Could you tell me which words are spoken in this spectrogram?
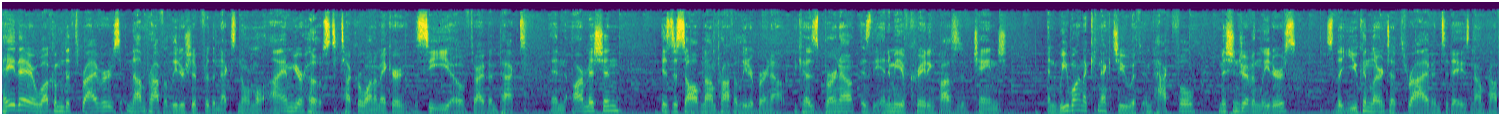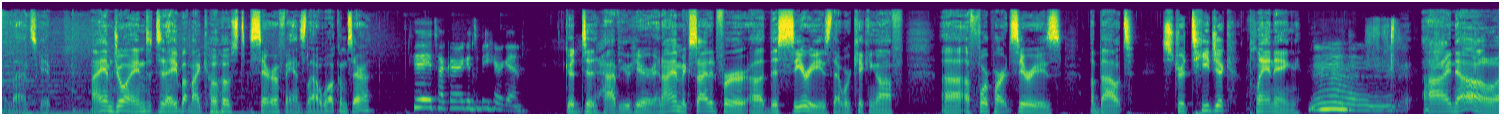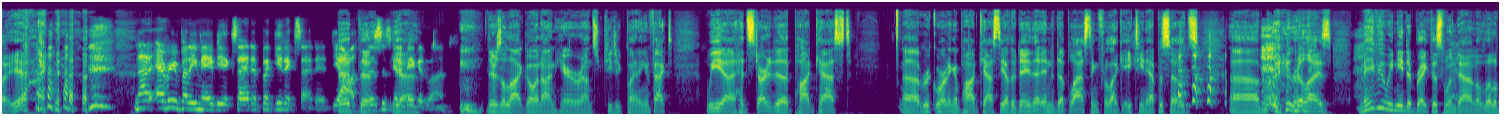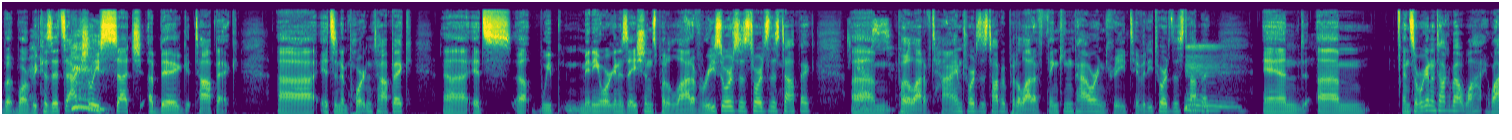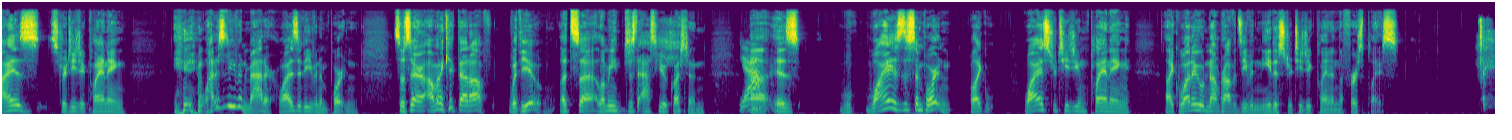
Hey there, welcome to Thrivers Nonprofit Leadership for the Next Normal. I am your host, Tucker Wannamaker, the CEO of Thrive Impact. And our mission is to solve nonprofit leader burnout because burnout is the enemy of creating positive change. And we want to connect you with impactful, mission driven leaders so that you can learn to thrive in today's nonprofit landscape. I am joined today by my co host, Sarah Fanslau. Welcome, Sarah. Hey, Tucker. Good to be here again. Good to have you here. And I am excited for uh, this series that we're kicking off uh, a four part series about strategic planning. Mm. I know. Yeah. I know. Not everybody may be excited, but get excited. Yeah, the, the, this is going to yeah. be a good one. There's a lot going on here around strategic planning. In fact, we uh, had started a podcast, uh, recording a podcast the other day that ended up lasting for like 18 episodes. um, and realized maybe we need to break this one down a little bit more because it's actually such a big topic. Uh, it's an important topic. Uh, it's uh, we many organizations put a lot of resources towards this topic, um, yes. put a lot of time towards this topic, put a lot of thinking power and creativity towards this topic, mm. and um, and so we're going to talk about why. Why is strategic planning? why does it even matter? Why is it even important? So Sarah, I'm going to kick that off with you. Let's uh, let me just ask you a question. Yeah. Uh, is why is this important? Like, why is strategic planning? Like, why do nonprofits even need a strategic plan in the first place?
